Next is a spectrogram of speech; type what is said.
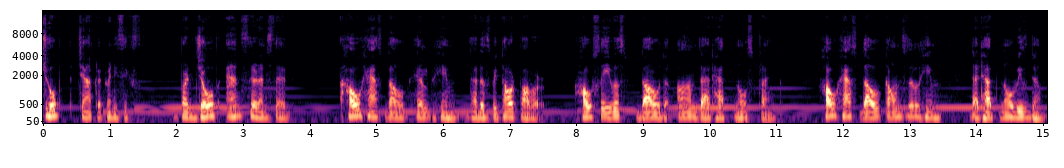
Job chapter 26 But Job answered and said, How hast thou held him that is without power? How savest thou the arm that hath no strength? How hast thou counselled him that hath no wisdom?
